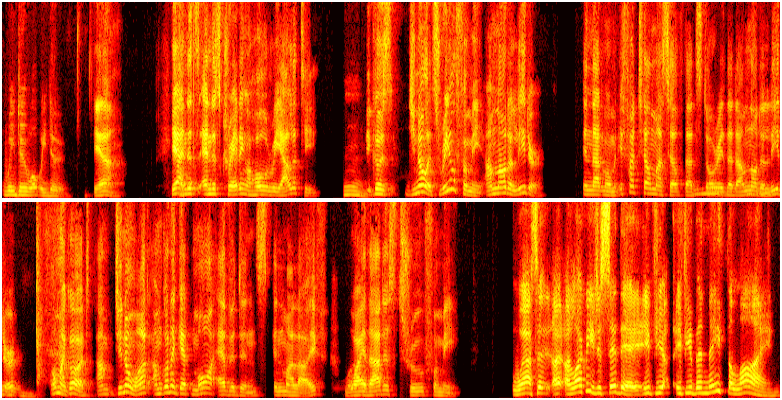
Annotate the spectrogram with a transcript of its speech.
we do what we do. Yeah. Yeah. And it's and it's creating a whole reality. Mm. because you know it's real for me i'm not a leader in that moment if i tell myself that story that i'm not a leader oh my god um, do you know what i'm going to get more evidence in my life why that is true for me Wow, so I, I like what you just said there. If you if you're beneath the line,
